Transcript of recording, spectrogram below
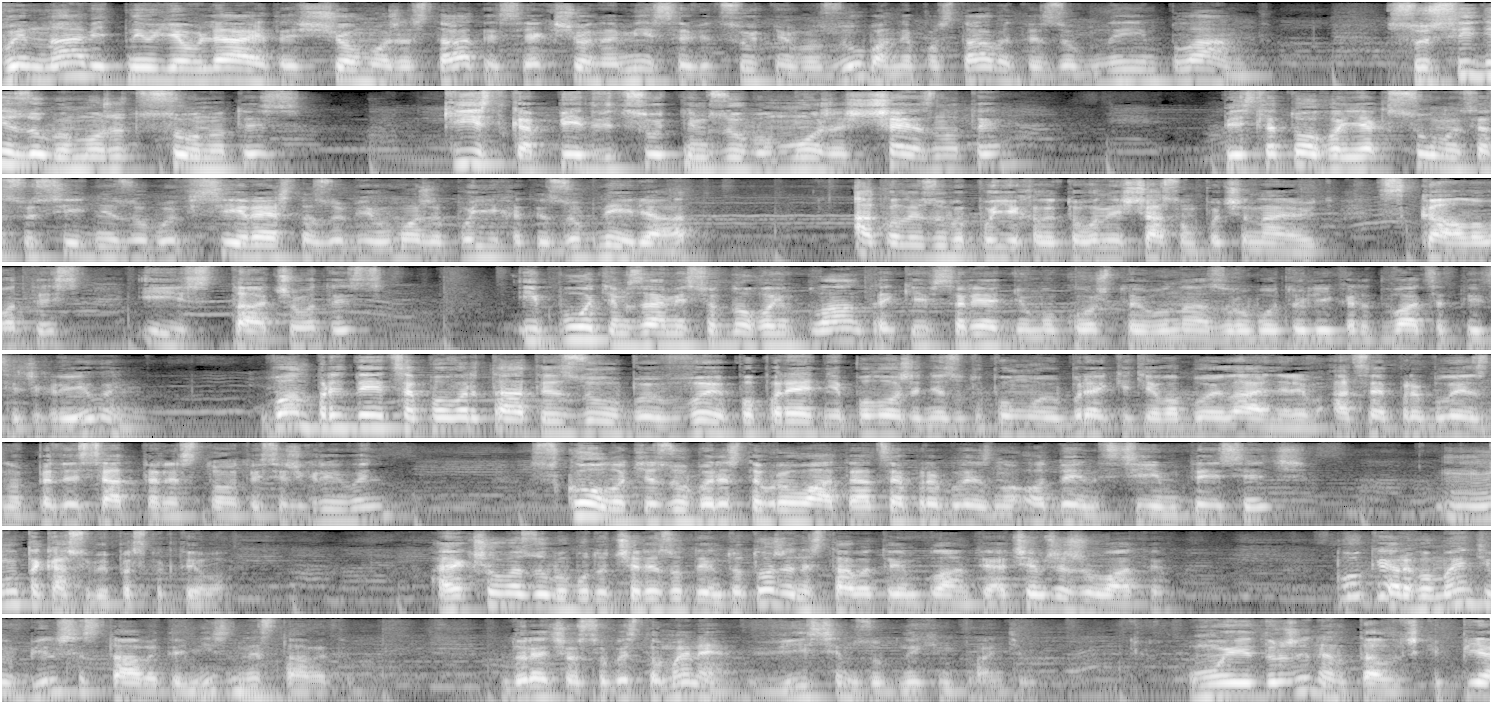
Ви навіть не уявляєте, що може статись, якщо на місце відсутнього зуба не поставити зубний імплант. Сусідні зуби можуть сунутись, кістка під відсутнім зубом може щезнути. Після того, як сунуться сусідні зуби, всі решта зубів може поїхати зубний ряд. А коли зуби поїхали, то вони з часом починають скалуватись і стачуватись. І потім замість одного імпланта, який в середньому коштує у нас з роботою лікаря 20 тисяч гривень, вам прийдеться повертати зуби в попереднє положення за допомогою брекетів або елайнерів, а це приблизно 50-100 тисяч гривень. Сколоті зуби реставрувати, а це приблизно 1-7 тисяч. Ну, така собі перспектива. А якщо у вас зуби будуть через один, то теж не ставити імпланти, а чим же жувати? Поки аргументів більше ставити, ніж не ставити. До речі, особисто в мене 8 зубних імплантів. У моєї дружини Наталочки 5.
